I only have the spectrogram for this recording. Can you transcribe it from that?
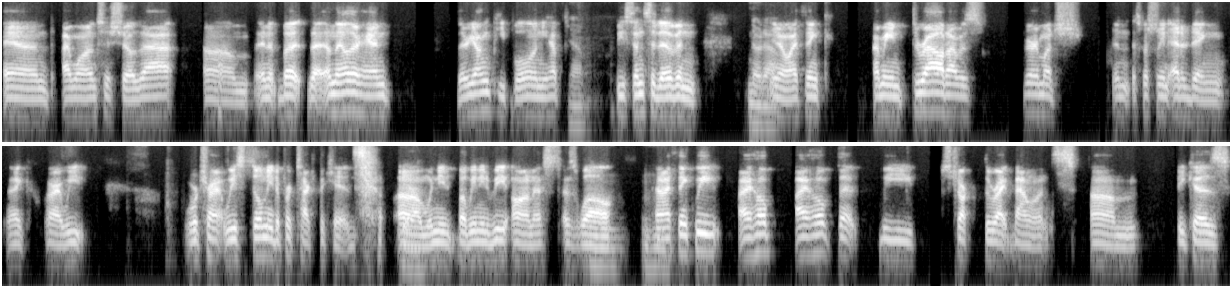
and i wanted to show that um and but on the other hand they're young people and you have to yeah. be sensitive and no doubt you know i think i mean throughout i was very much in, especially in editing like all right we we're trying we still need to protect the kids yeah. um we need but we need to be honest as well mm-hmm. and i think we i hope i hope that we struck the right balance um because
